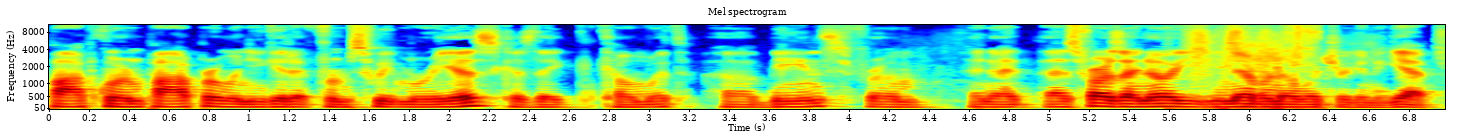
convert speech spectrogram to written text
popcorn popper when you get it from Sweet Maria's because they come with uh, beans from, and I, as far as I know, you, you never know what you're going to get.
